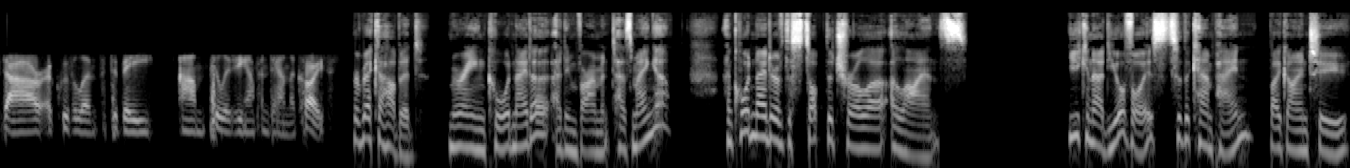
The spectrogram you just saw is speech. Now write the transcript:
Star equivalents to be um, pillaging up and down the coast. Rebecca Hubbard, Marine Coordinator at Environment Tasmania and Coordinator of the Stop the Trawler Alliance. You can add your voice to the campaign by going to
